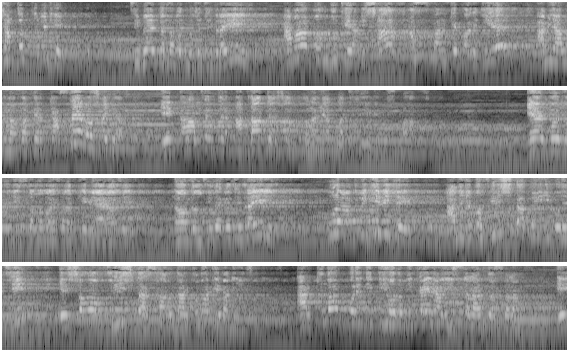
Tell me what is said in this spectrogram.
সান্ত্বন তুমি কে? কথা বলছে, জিব্রাইল, আমার বন্ধুকে আমি সাত আসমানকে পাড়ি দিয়ে আমি আল্লাহ পাকের কাছে বসাইয়া এই কাফেরদের আঘাতের সান্ত্বনা আমি আল্লাহকে দিয়ে দেব। এরপর নবী সাল্লাল্লাহু আলাইহি সাল্লামকে মেরাজে নজন জিবাকে জিব্রাইল, পুরা পৃথিবীতে আমি যত ফিরিস্তা তৈরি করেছি এসব ফিরিস্তার সর্দার তোমাকে বানিয়েছি। আর তোমার পরে দ্বিতীয় হলো মিকাইল আলাইহিস সালাম। এই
